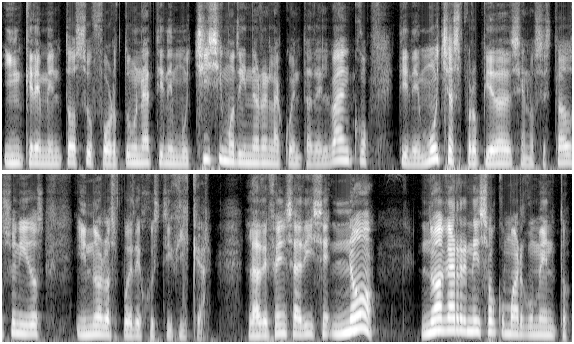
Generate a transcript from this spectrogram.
incrementó su fortuna, tiene muchísimo dinero en la cuenta del banco, tiene muchas propiedades en los Estados Unidos y no los puede justificar. La defensa dice, no, no agarren eso como argumento.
